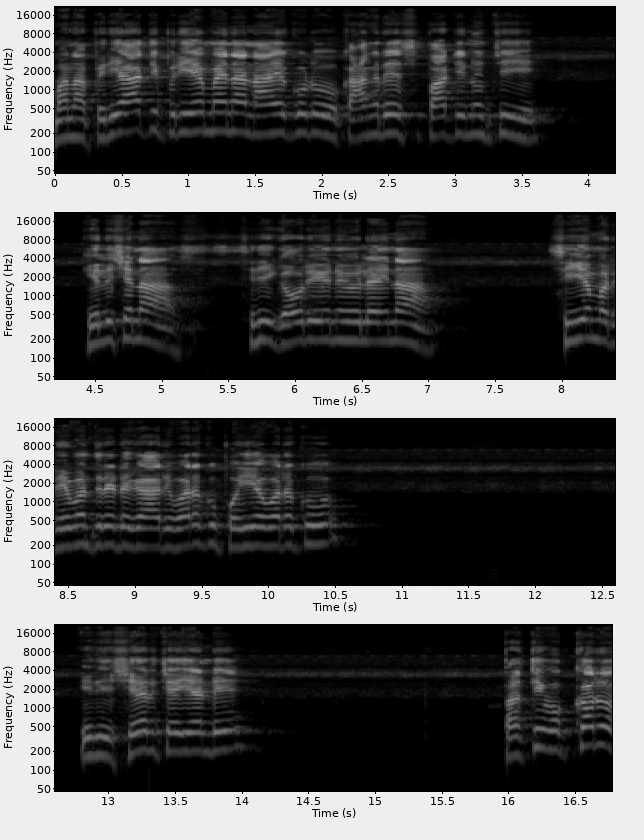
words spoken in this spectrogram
మన ఫిర్యాతి ప్రియమైన నాయకుడు కాంగ్రెస్ పార్టీ నుంచి గెలిచిన శ్రీ గౌరవనీయులైన సీఎం రేవంత్ రెడ్డి గారి వరకు పోయే వరకు ఇది షేర్ చేయండి. ప్రతి ఒక్కరూ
